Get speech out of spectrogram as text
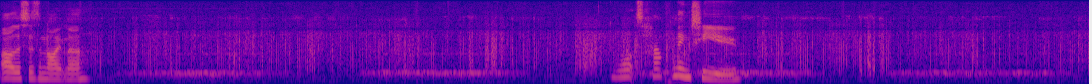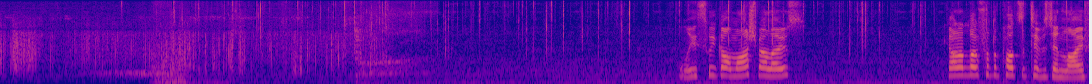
Oh, this is a nightmare. What's happening to you? We got marshmallows. Gotta look for the positives in life.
